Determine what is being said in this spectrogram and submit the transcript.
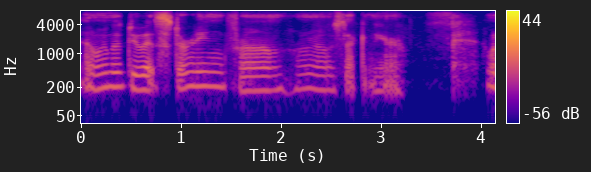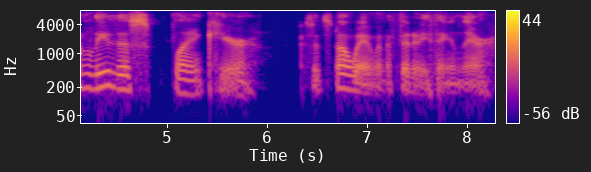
And I'm going to do it starting from, don't know, a second here. I'm going to leave this blank here because it's no way I'm going to fit anything in there.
